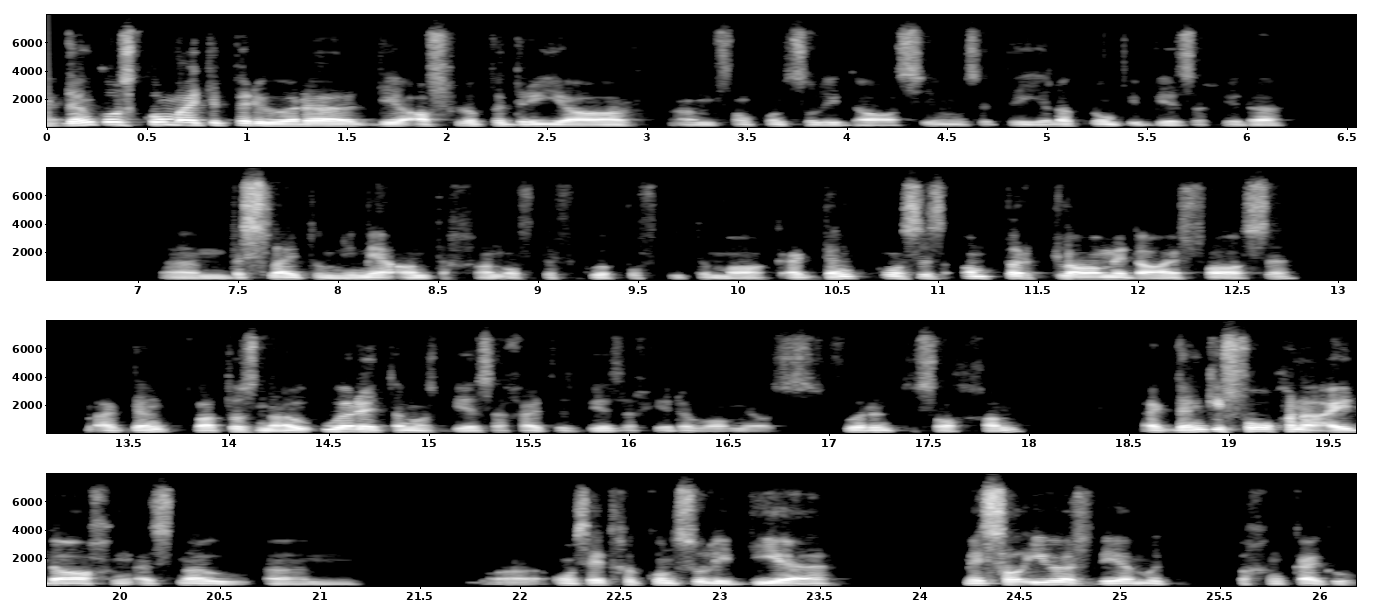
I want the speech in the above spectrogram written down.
Ek dink ons kom uit 'n periode die afgelope 3 jaar um, van konsolidasie. Ons het 'n hele klompie besighede um besluit om nie meer aan te gaan of te verkoop of toe te maak. Ek dink ons is amper klaar met daai fase. Ek dink wat ons nou oor het in ons besigheid is besighede waarmee ons vorentoe sal gaan. Ek dink die volgende uitdaging is nou um uh, ons het gekonsolideer. Mens sal iewers weer moet begin kyk hoe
